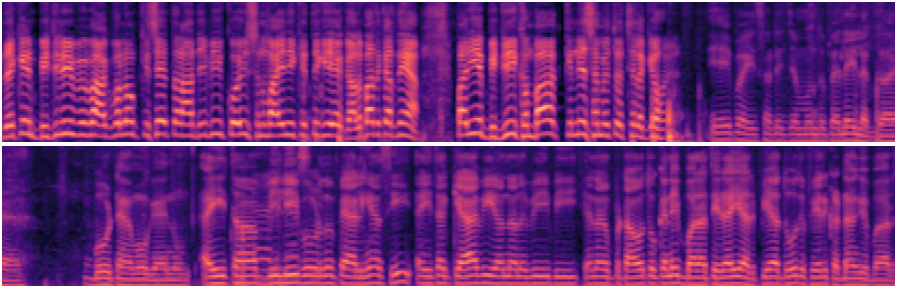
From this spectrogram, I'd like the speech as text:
ਲੇਕਿਨ ਬਿਜਲੀ ਵਿਭਾਗ ਵੱਲੋਂ ਕਿਸੇ ਤਰ੍ਹਾਂ ਦੀ ਵੀ ਕੋਈ ਸੁਣਵਾਈ ਨਹੀਂ ਕੀਤੀ ਗਈ ਹੈ। ਗੱਲਬਾਤ ਕਰਦੇ ਹਾਂ। ਭਾਜੀ, ਇਹ ਬਿਜਲੀ ਖੰਭਾ ਕਿੰਨੇ ਸਮੇਂ ਤੋਂ ਇੱਥੇ ਲੱਗਿਆ ਹੋਇਆ ਹੈ? ਇਹ ਭਾਈ ਸਾਡੇ ਜੰਮਣ ਤੋਂ ਪਹਿਲਾਂ ਹੀ ਲੱਗਾ ਹੋਇਆ ਹੈ। ਬਹੁਤ ਟਾਈਮ ਹੋ ਗਿਆ ਇਹਨੂੰ। ਅਸੀਂ ਤਾਂ ਬਿਜਲੀ ਬੋਰਡ ਨੂੰ ਪੈਲੀਆਂ ਸੀ। ਅਸੀਂ ਤਾਂ ਕਿਹਾ ਵੀ ਉਹਨਾਂ ਨੂੰ ਵੀ ਵੀ ਇਹਨਾਂ ਨੂੰ ਪਟਾਓ ਤੋਂ ਕਹਿੰਦੇ 12 13000 ਰੁਪਇਆ ਦੋ ਤੇ ਫੇਰ ਕੱਢਾਂਗੇ ਬਾਹਰ।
